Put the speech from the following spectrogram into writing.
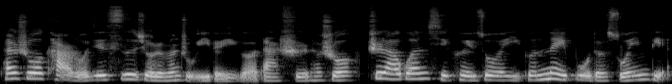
他说，卡尔罗杰斯就人文主义的一个大师。他说，治疗关系可以作为一个内部的索引点，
